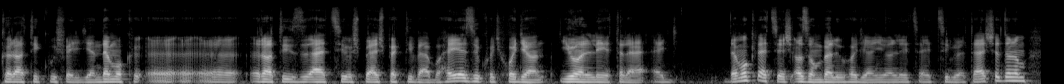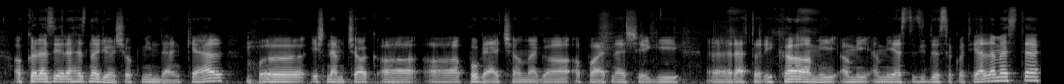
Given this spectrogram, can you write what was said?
demokratikus, vagy ilyen demokratizációs perspektívába helyezzük, hogy hogyan jön létre egy demokrácia, és azon belül hogyan jön létre egy civil társadalom, akkor azért ehhez nagyon sok minden kell, mhm. és nem csak a, a pogácsa, meg a, a partnerségi retorika, ami, ami, ami ezt az időszakot jellemezte.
